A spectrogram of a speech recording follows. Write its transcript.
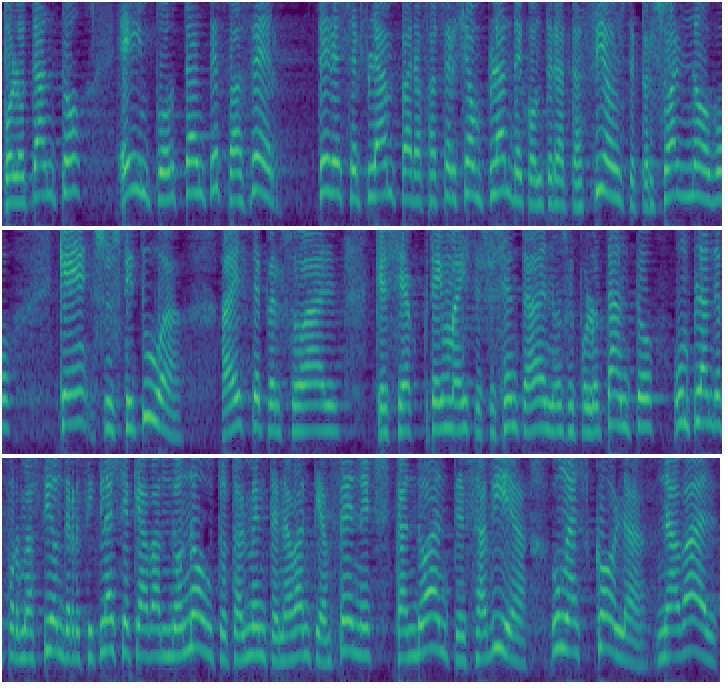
Polo tanto, é importante facer ter ese plan para facer xa un plan de contratacións de persoal novo que sustitúa a este persoal que xa ten máis de 60 anos e, polo tanto, un plan de formación de reciclaxe que abandonou totalmente Navantia en Fene cando antes había unha escola naval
